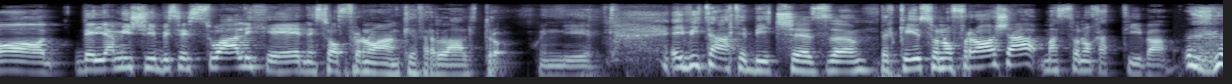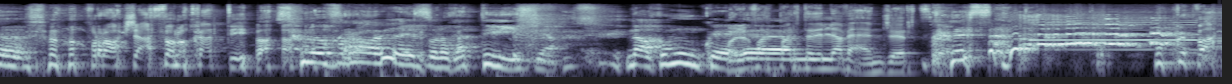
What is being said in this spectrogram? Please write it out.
ho degli amici bisessuali che ne soffrono anche, fra l'altro. Quindi, evitate, bitches. Perché io sono frocia, ma sono cattiva. sono frocia, sono cattiva. Sono froce e sono cattivissima. No, comunque. Voglio far ehm, parte degli Avengers. Comunque, vai.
